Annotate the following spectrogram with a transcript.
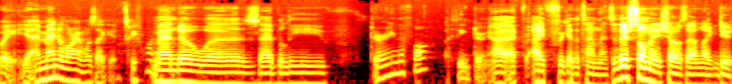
Wait, yeah, and Mandalorian was like it before Mando was, I believe, during the fall. I think during. I I, I forget the timeline. So there's so many shows that I'm like, dude.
